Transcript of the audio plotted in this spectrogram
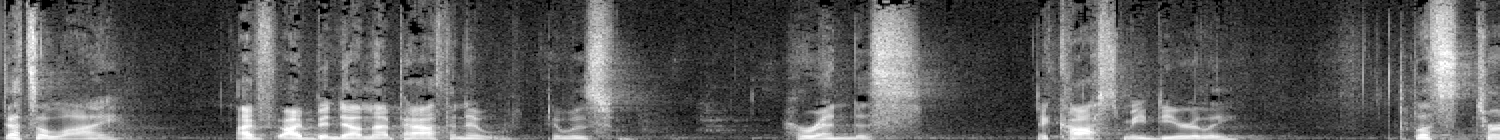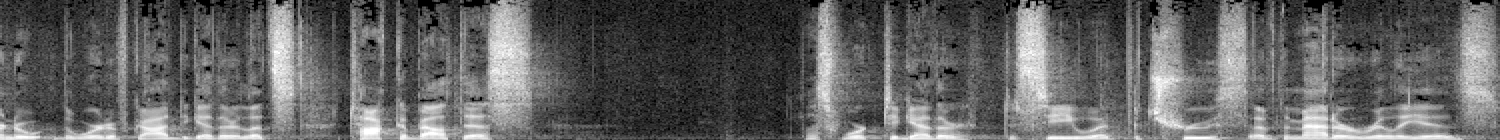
That's a lie. I've, I've been down that path and it, it was horrendous. It cost me dearly. Let's turn to the Word of God together. Let's talk about this. Let's work together to see what the truth of the matter really is.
